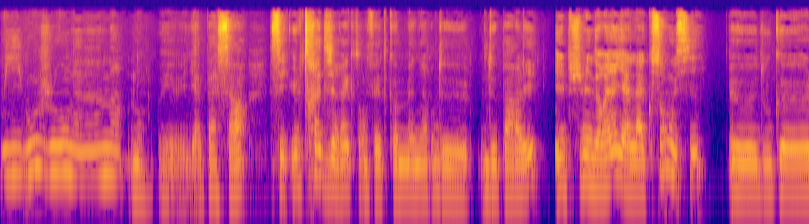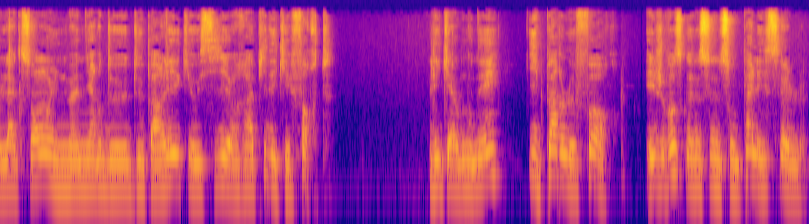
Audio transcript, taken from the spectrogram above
oui, bonjour, nanana. Non, il n'y a pas ça. C'est ultra direct, en fait, comme manière de, parler. Et puis, mine de rien, il y a l'accent aussi. Euh, donc, euh, l'accent, une manière de, parler qui est aussi euh, rapide et qui est forte. Les Camerounais, ils parlent fort. Et je pense que ce ne sont pas les seuls.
